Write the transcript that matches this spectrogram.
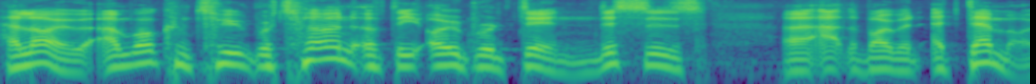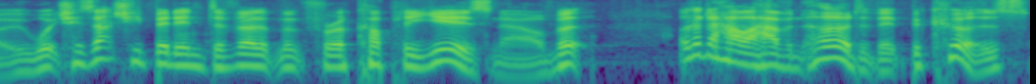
Hello and welcome to Return of the Obra Dinn. This is uh, at the moment a demo which has actually been in development for a couple of years now, but I don't know how I haven't heard of it because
